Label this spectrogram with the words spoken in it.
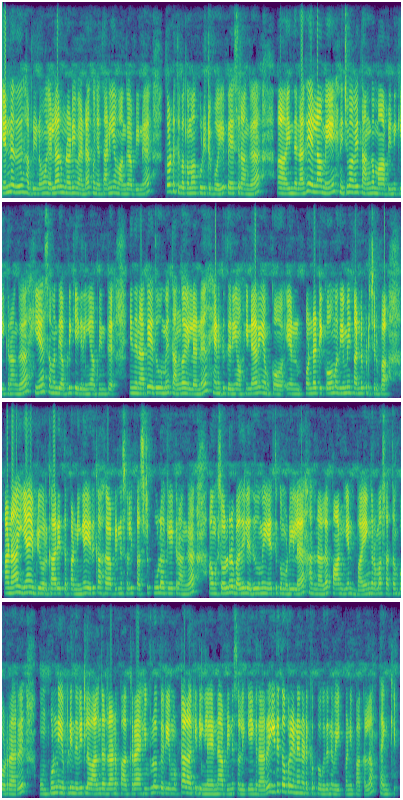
என்னது? அப்படின்னும். எல்லோரும் முன்னாடியும் வேண்டாம் கொஞ்சம் தனியாக வாங்க அப்படின்னு தோட்டத்து பக்கமாக கூட்டிகிட்டு போய் பேசுகிறாங்க இந்த நகை எல்லாமே நிஜமாகவே தங்கமா அப்படின்னு கேட்குறாங்க ஏன் சம்மந்தி அப்படி கேட்குறீங்க அப்படின்ட்டு. இந்த நகை எதுவுமே தங்கம் இல்லைன்னு எனக்கு தெரியும். இந்நேரம் என் என் பொண்டாட்டி கோமதியுமே கண்டுபிடிச்சிருப்பா. ஆனால் ஏன் இப்படி ஒரு காரியத்தை பண்ணீங்க? எதுக்காக? அப்படின்னு சொல்லி ஃபஸ்ட்டு கூலாக கேட்குறாங்க அவங்க சொல்கிற பதில் எதுவுமே ஏற்றுக்க முடியல. அதனால பாண்டியன் பயங்கரமாக சத்தம் போடுறாரு. உன் பொண்ணு எப்படி இந்த வீட்டில் வாழ்ந்துடுறான்னு பார்க்குறேன் இவ்வளோ பெரிய முட்டாளாக்கிட்டீங்களே என்ன? அப்படின்னு சொல்லி கேட்குறாரு இதுக்கப்புறம் என்ன நடக்க போகுதுன்னு வெயிட் பண்ணி பார்க்கலாம். தேங்க்யூ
